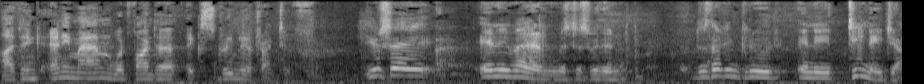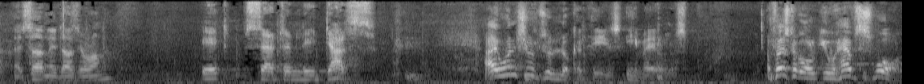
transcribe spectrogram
I think any man would find her extremely attractive. You say any man, Mr. Swithin. Does that include any teenager? It certainly does, Your Honour. It certainly does. I want you to look at these emails. First of all, you have sworn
